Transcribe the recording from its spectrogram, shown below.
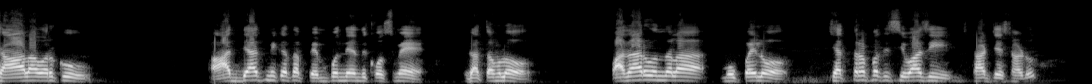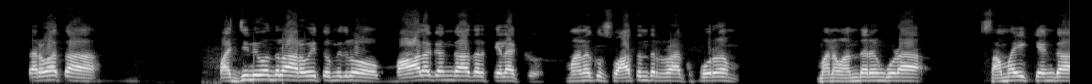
చాలా వరకు ఆధ్యాత్మికత పెంపొందేందుకోసమే గతంలో పదహారు వందల ముప్పైలో ఛత్రపతి శివాజీ స్టార్ట్ చేసినాడు. తర్వాత పద్దెనిమిది వందల అరవై తొమ్మిదిలో బాలగంగాధర తిలక్ మనకు స్వాతంత్రం రాకపూర్వం మనం అందరం కూడా సమైక్యంగా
